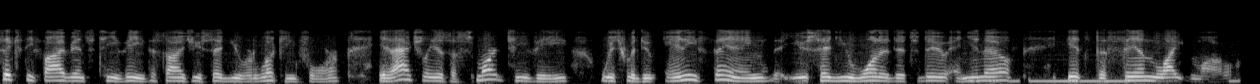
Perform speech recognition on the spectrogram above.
65 inch TV, the size you said you were looking for. It actually is a smart TV, which would do anything that you said you wanted it to do. And you know, it's the thin light model.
